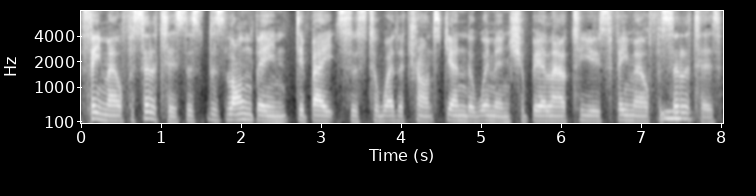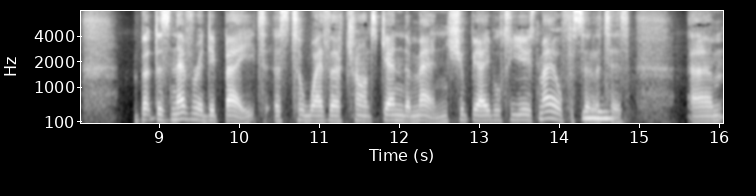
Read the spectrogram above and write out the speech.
female facilities. There's there's long been debates as to whether transgender women should be allowed to use female mm. facilities. Mm but there's never a debate as to whether transgender men should be able to use male facilities. Mm. Um,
